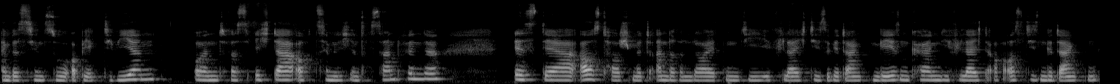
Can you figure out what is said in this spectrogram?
ein bisschen zu objektivieren und was ich da auch ziemlich interessant finde, ist der Austausch mit anderen Leuten, die vielleicht diese Gedanken lesen können, die vielleicht auch aus diesen Gedanken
